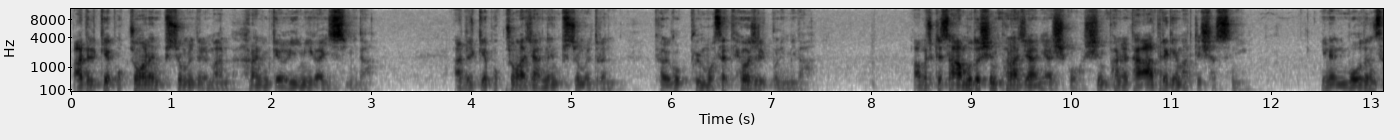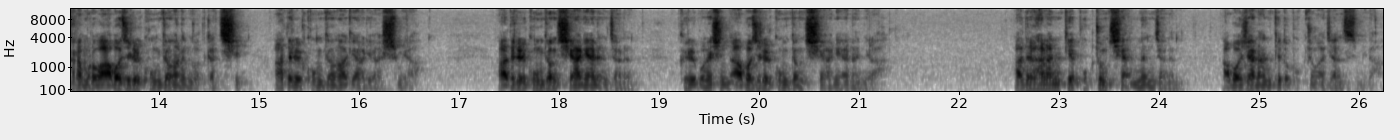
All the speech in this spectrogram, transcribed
아들께 복종하는 피조물들만 하나님께 의미가 있습니다. 아들께 복종하지 않는 피조물들은 결국 불못에 태워질 뿐입니다. 아버지께서 아무도 심판하지 아니하시고 심판을 다 아들에게 맡기셨으니 이는 모든 사람으로 아버지를 공경하는 것 같이 아들을 공경하게 하려 하심이라. 아들을 공경치 아니하는 자는 그를 보내신 아버지를 공경치 아니하느니라. 아들 하나님께 복종치 않는 자는 아버지 하나님께도 복종하지 않습니다.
